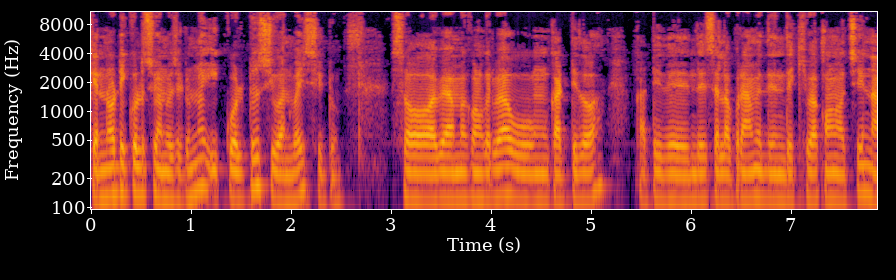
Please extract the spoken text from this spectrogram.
cannot equal to c1 by c2 no equal to c1 by c2 so ଏବେ ଆମେ କ'ଣ କରିବା? କାଟିଦେବା। କାଟି ଦେଇ ସାରିଲା ପରେ ଆମେ ଦେଖିବା କ'ଣ ଅଛି। ନା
